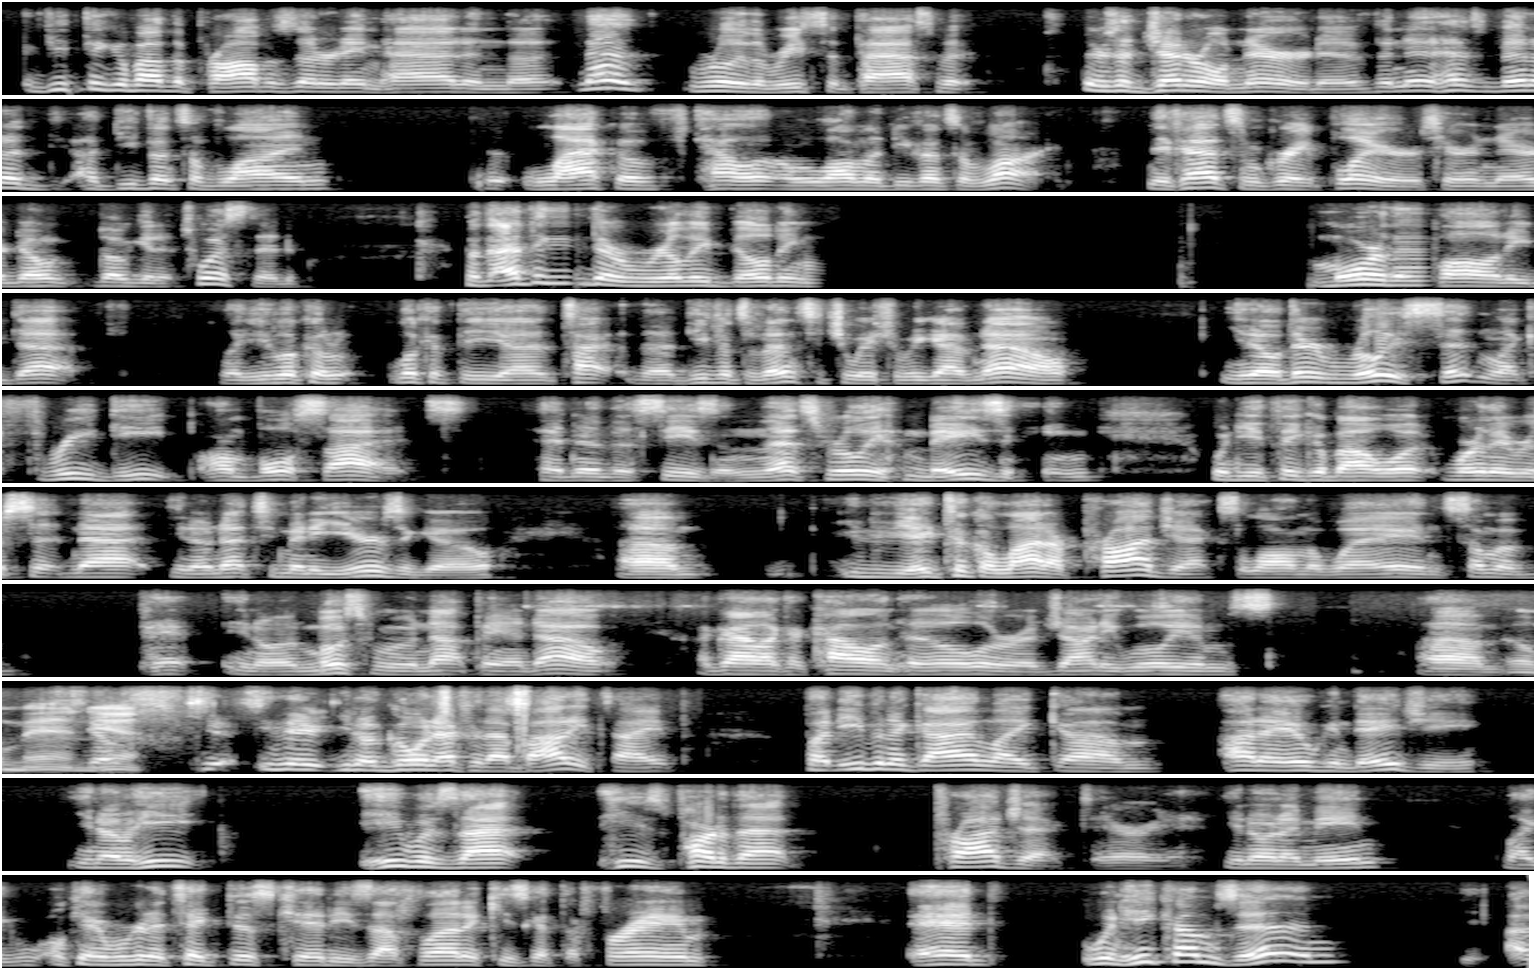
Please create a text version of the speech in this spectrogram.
if you think about the problems Notre Dame had and the not really the recent past, but there's a general narrative, and it has been a, a defensive line lack of talent along the defensive line. They've had some great players here and there. Don't don't get it twisted, but I think they're really building more than quality depth. Like you look at look at the uh, t- the defensive end situation we have now. You know they're really sitting like three deep on both sides heading into the season. And that's really amazing when you think about what where they were sitting at, you know, not too many years ago. Um, they took a lot of projects along the way, and some of, you know, and most of them have not panned out. A guy like a Kolin Hill or a Jhonny Williams. Um, oh man, you know, yeah. You know, going after that body type, but even a guy like um, Ade Ogundeji, you know, he he was that he's part of that project area. You know what I mean? Like, okay, we're to take this kid. He's athletic. He's got the frame, and when he comes in,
